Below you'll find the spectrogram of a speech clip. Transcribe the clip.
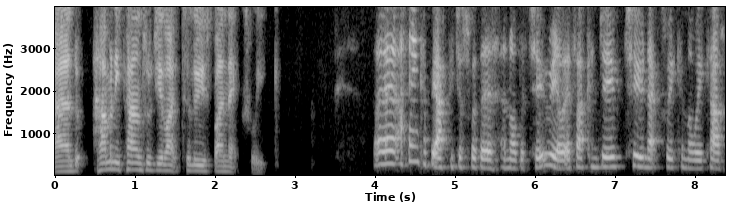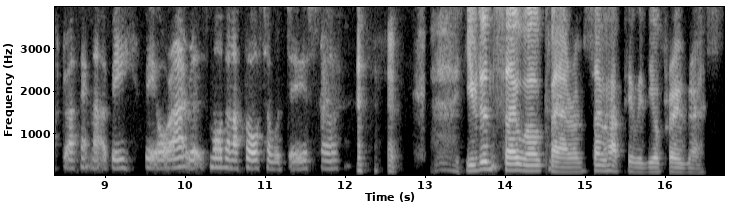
And how many pounds would you like to lose by next week? Uh, I think I'd be happy just with a, another two, really. If I can do two next week and the week after, I think that would be be all right. It's more than I thought I would do. So You've done so well, Claire. I'm so happy with your progress.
